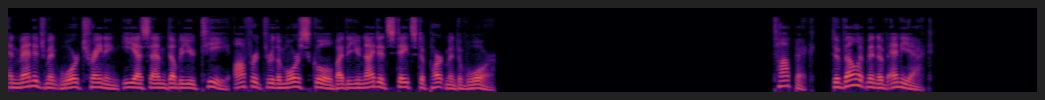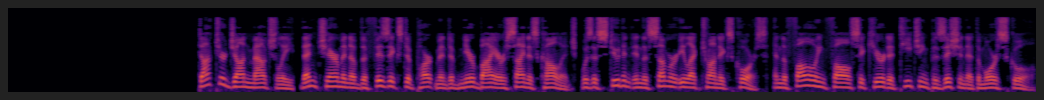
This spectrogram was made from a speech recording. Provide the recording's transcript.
and Management War Training offered through the Moore School by the United States Department of War. Development of ENIAC Dr. John Mauchly, then chairman of the physics department of nearby Ursinus College, was a student in the summer electronics course, and the following fall secured a teaching position at the Moore School.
